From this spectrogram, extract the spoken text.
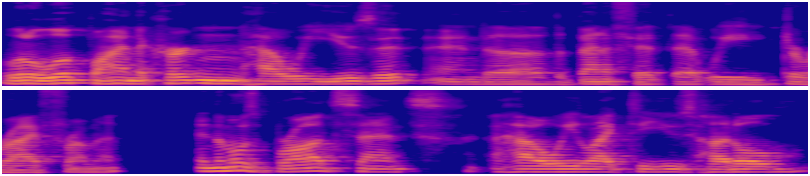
a little look behind the curtain, how we use it and uh, the benefit that we derive from it in the most broad sense, how we like to use Hudl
